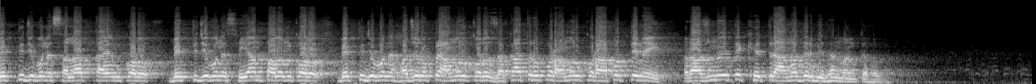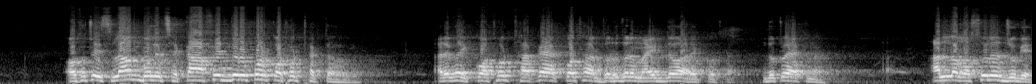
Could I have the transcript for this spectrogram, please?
ব্যক্তি জীবনে সালাদ কায়েম করো, ব্যক্তি জীবনে সিয়াম পালন করো, ব্যক্তি জীবনে হজের উপরে আমল করো জাকাতের উপর আমল করো, আপত্তি নেই। রাজনৈতিক ক্ষেত্রে আমাদের বিধান মানতে হবে। অথচ ইসলাম বলেছে, কাফেরদের উপর কঠোর থাকতে হবে। আরে ভাই, কঠোর থাকা এক কথা আর ধরে ধরে মাইট দেওয়া আরেক কথা। দুটো এক না। আল্লাহ রসুলের যুগে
